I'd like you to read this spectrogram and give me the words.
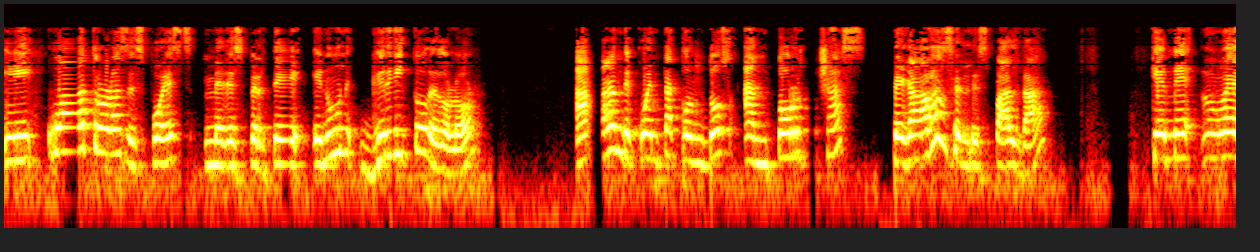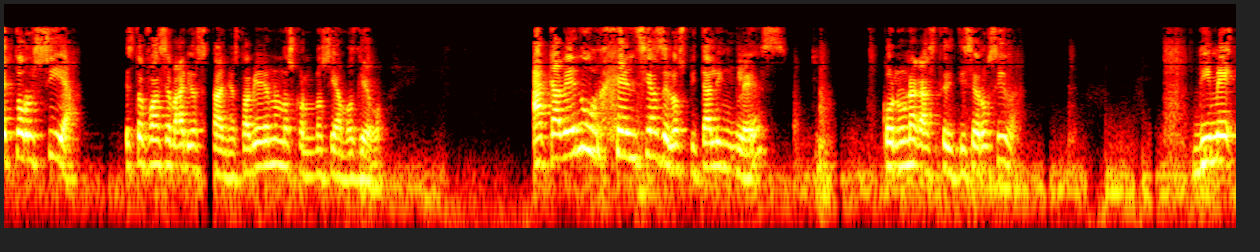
y cuatro horas después me desperté en un grito de dolor. Hagan de cuenta con dos antorchas pegadas en la espalda que me retorcía. Esto fue hace varios años, todavía no nos conocíamos, Diego. Acabé en urgencias del hospital inglés con una gastritis erosiva. Dime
